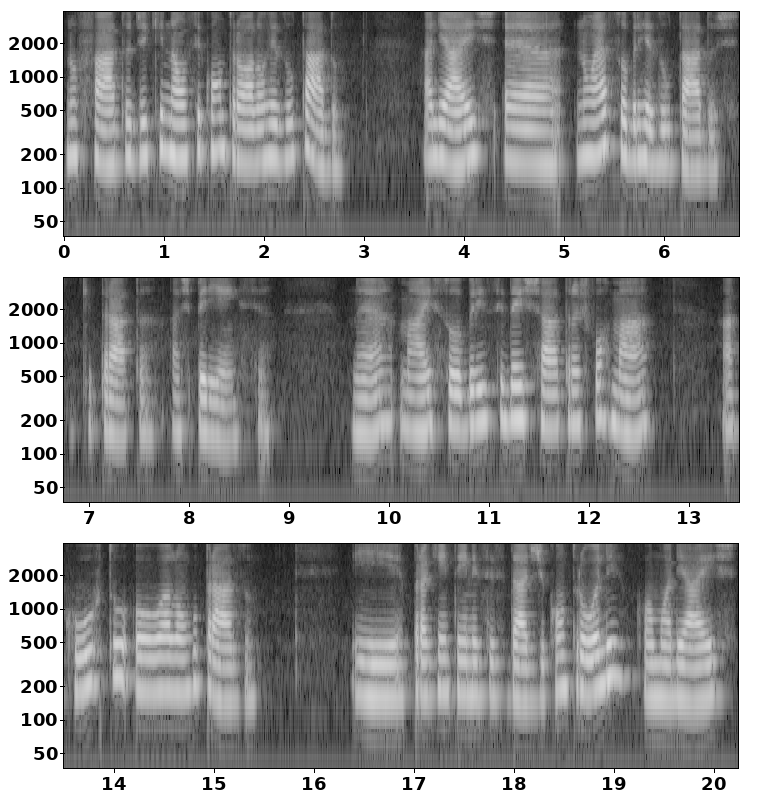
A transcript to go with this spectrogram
no fato de que não se controla o resultado. Aliás, é, não é sobre resultados que trata a experiência, né? mas sobre se deixar transformar a curto ou a longo prazo. E para quem tem necessidade de controle, como aliás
